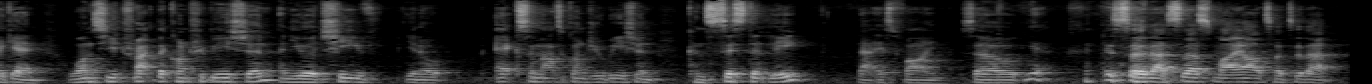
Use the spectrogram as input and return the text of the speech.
again, once you track the contribution and you achieve, you know, X amount of contribution consistently, that is fine. So yeah, so that's that's my answer to that.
